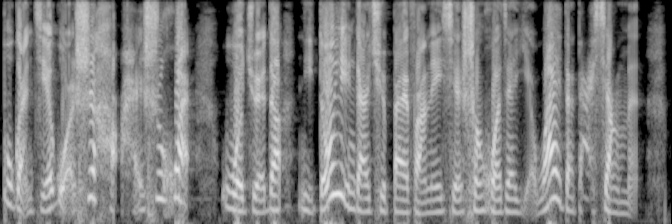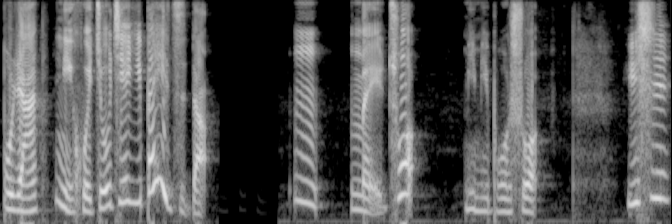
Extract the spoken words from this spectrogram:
不管结果是好还是坏，我觉得你都应该去拜访那些生活在野外的大象们，不然你会纠结一辈子的。嗯，没错，米米波说。于是，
